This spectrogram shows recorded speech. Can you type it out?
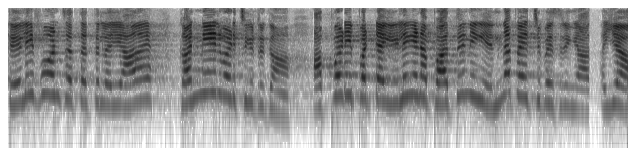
டெலிஃபோன் சத்தத்துலயா கண்ணீர் வடிச்சுக்கிட்டு இருக்கான். அப்படிப்பட்ட இளைஞனை பார்த்து நீங்க என்ன பேச்சு பேசுறீங்க? ஐயா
